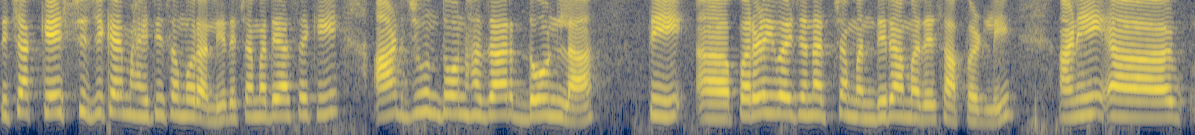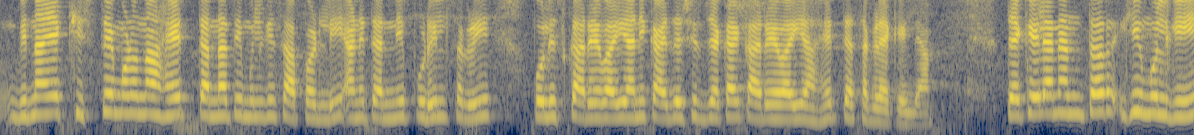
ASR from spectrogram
तिच्या केसची जी काही माहिती समोर आली त्याच्यामध्ये असं की आठ जून दोन हजार दोनला ती परळी वैजनाथच्या मंदिरामध्ये सापडली. आणि विनायक खिस्ते म्हणून आहेत त्यांना ती मुलगी सापडली आणि त्यांनी पुढील सगळी पोलीस कार्यवाही आणि कायदेशीर ज्या काही कार्यवाही आहेत त्या सगळ्या केल्या. ते केल्यानंतर ही मुलगी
